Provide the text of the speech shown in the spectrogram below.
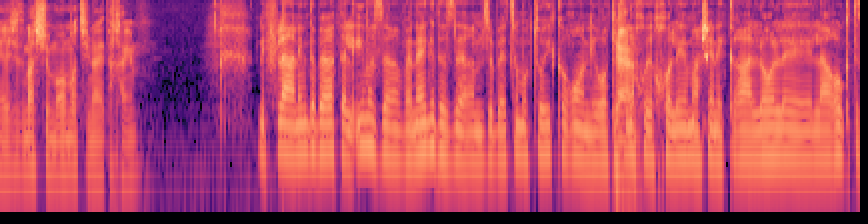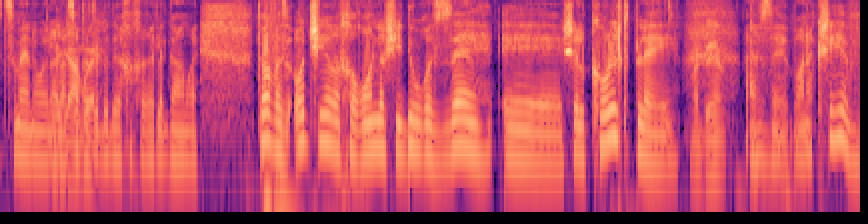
אה, שזה משהו שמאוד מאוד שינה את החיים. נפלא, אני מדברת על עם הזרם ונגד הזרם, זה בעצם אותו עיקרון, לראות איך כן. אנחנו יכולים, מה שנקרא, לא ל- להרוג את עצמנו, אלא לעשות לגמרי. את זה בדרך אחרת לגמרי. טוב, אז עוד שיר אחרון לשידור הזה, אה, של קולט פליי. מדהים. אז אה, בואו נקשיב.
